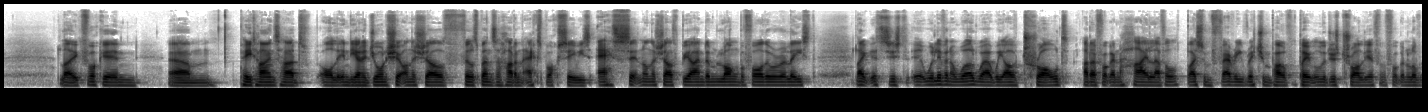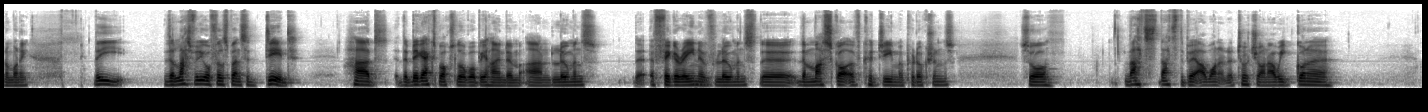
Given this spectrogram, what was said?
like fucking. Um, Pete Hines had all the Indiana Jones shit on the shelf. Phil Spencer had an Xbox Series S sitting on the shelf behind him long before they were released. Like it's just we live in a world where we are trolled at a fucking high level by some very rich and powerful people who just troll you for fucking love and money. The the last video Phil Spencer did had the big Xbox logo behind him and Ludens, a figurine of mm. Ludens, the the mascot of Kojima Productions. So that's that's the bit I wanted to touch on. Are we gonna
